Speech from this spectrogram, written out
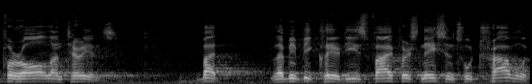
for all Ontarians. But let me be clear, these five First Nations who traveled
